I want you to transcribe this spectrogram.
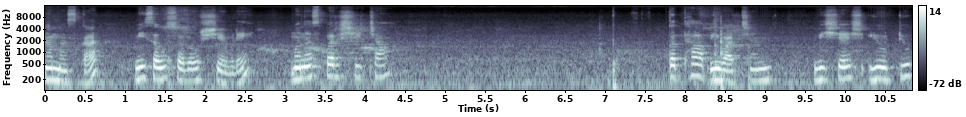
नमस्कार. मी सौ सरोज शेवडे. मनस्पर्शीच्या कथा अभिवाचन विशेष यूट्यूब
